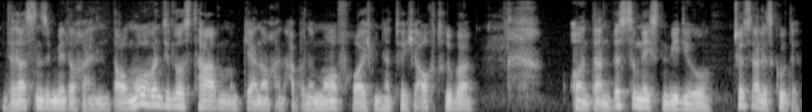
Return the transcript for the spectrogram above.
Hinterlassen Sie mir doch einen Daumen hoch, wenn Sie Lust haben und gerne auch ein Abonnement, freue ich mich natürlich auch drüber. Und dann bis zum nächsten Video. Tschüss, alles Gute.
